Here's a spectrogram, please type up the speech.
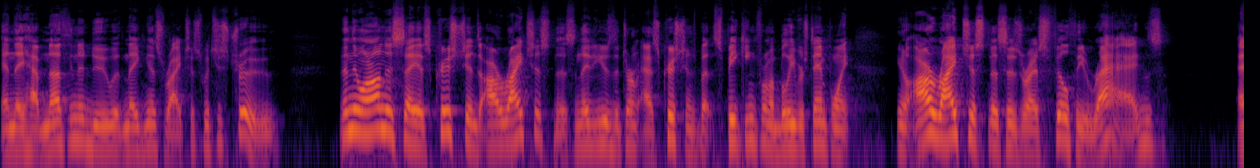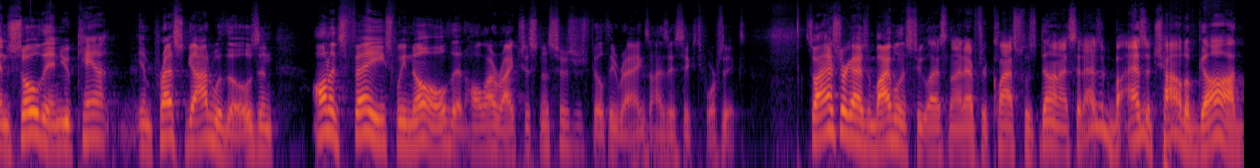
and they have nothing to do with making us righteous, which is true. Then they went on to say, as Christians, our righteousness, and they use the term as Christians, but speaking from a believer standpoint, you know, our righteousnesses are as filthy rags, and so then you can't impress God with those. And on its face, we know that all our righteousnesses are filthy rags, Isaiah 64 6. So I asked our guys in Bible Institute last night after class was done, I said, as a, as a child of God,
